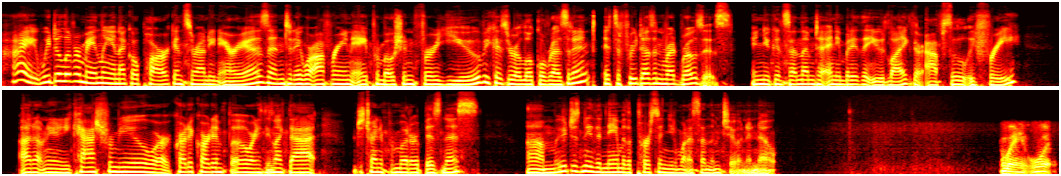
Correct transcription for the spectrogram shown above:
Hi, we deliver mainly in Echo Park and surrounding areas, and today we're offering a promotion for you because you're a local resident. It's a free dozen red roses, and you can send them to anybody that you'd like. They're absolutely free. I don't need any cash from you or credit card info or anything like that. We're just trying to promote our business. Um, we just need the name of the person you'd want to send them to and a note. Wait. What?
